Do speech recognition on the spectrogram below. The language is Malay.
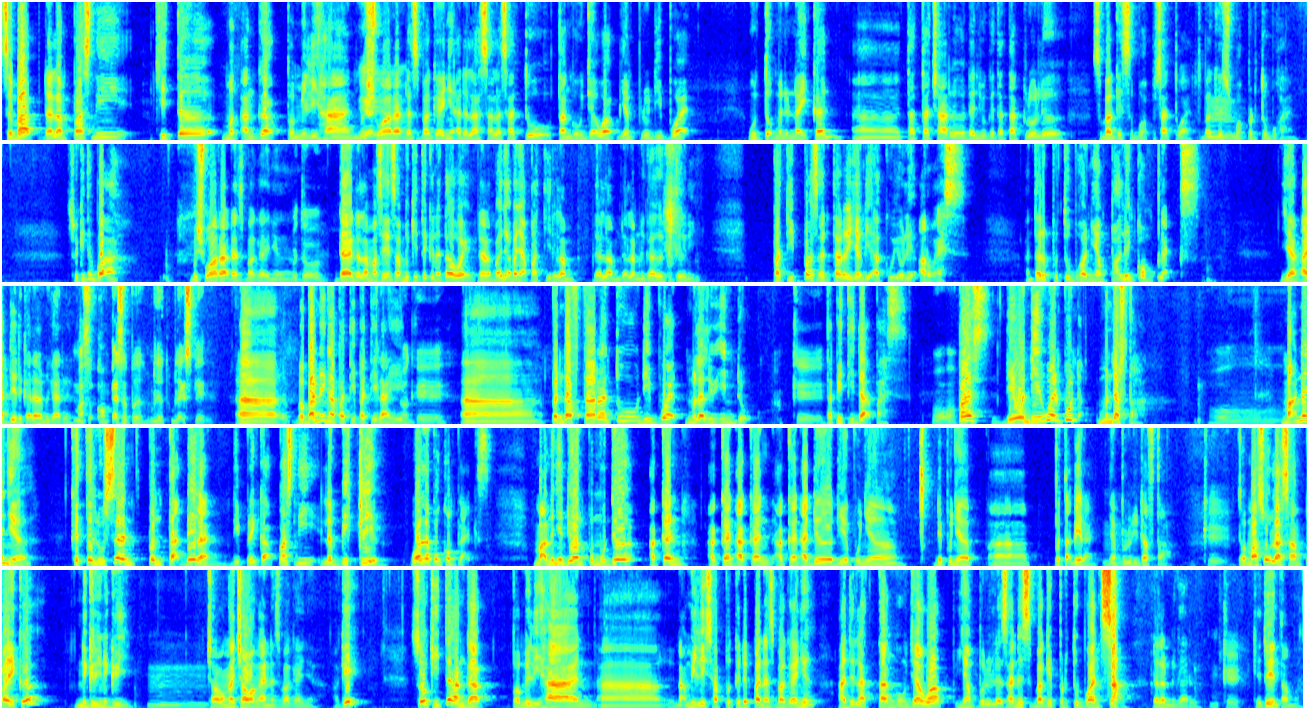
Sebab dalam PAS ni kita menganggap pemilihan, Ya, mesyuarat ya. dan sebagainya adalah salah satu tanggungjawab yang perlu dibuat untuk menunaikan uh, tata cara dan juga tata kelola sebagai sebuah persatuan, sebagai Hmm. sebuah pertubuhan. So kita buat ah mesyuarat dan sebagainya. Betul. Dan dalam masa yang sama kita kena tahu eh dalam banyak-banyak parti dalam dalam dalam negara kita ni parti PAS antara yang diakui oleh ROS antara pertubuhan yang paling kompleks yang ada dekat dalam negara. Masuk kompleks apa? Boleh, boleh explain. Uh, berbanding dengan parti-parti lain, okay. Uh, pendaftaran tu dibuat melalui induk Okay. tapi tidak PAS. Oh. PAS dewan-dewan pun mendaftar. Oh. Maknanya ketelusan pentadbiran di peringkat PAS ni lebih clear walaupun kompleks. Maknanya Dewan Pemuda akan akan akan akan ada dia punya dia punya uh, pentadbiran hmm. yang perlu didaftar. Okay. Termasuklah sampai ke negeri-negeri, Hmm. cawangan-cawangan dan sebagainya. Okey? So kita anggap pemilihan uh, nak milih siapa ke depan dan sebagainya adalah tanggungjawab yang perlu dilaksana sebagai pertubuhan sah dalam negara. Okay. Itu yang pertama.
